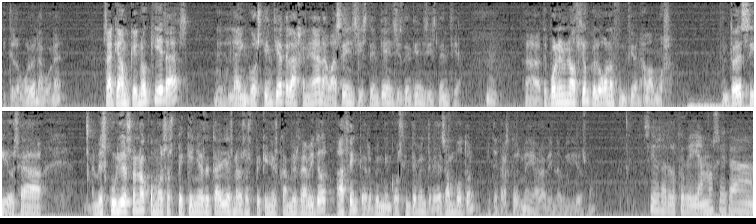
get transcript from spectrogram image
Y te lo vuelven a poner. O sea, que aunque no quieras, la inconsciencia te la generan a base de insistencia, insistencia, insistencia. O sea, te ponen una opción que luego no funciona, vamos. Entonces sí, o sea, es curioso, ¿no? Como esos pequeños detalles, ¿no? Esos pequeños cambios de hábito hacen que de repente inconscientemente le des a un botón y te casques media hora viendo vídeos, ¿no? Sí, o sea, lo que veíamos era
